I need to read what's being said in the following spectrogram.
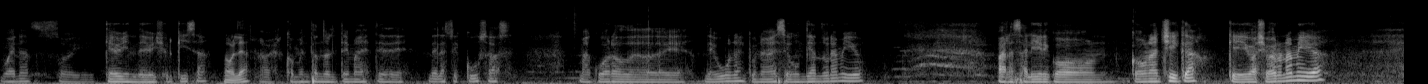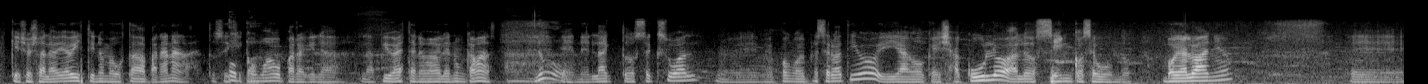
Buenas, soy Kevin de Villurquiza. Hola. A ver, comentando el tema este de, de las excusas, me acuerdo de, de una que una vez segundeando a un amigo para salir con, con una chica que iba a llevar una amiga que yo ya la había visto y no me gustaba para nada. Entonces dije, Opa. ¿cómo hago para que la, la piba esta no me hable nunca más? No. En el acto sexual me, me pongo el preservativo y hago que eyaculo a los 5 segundos. Voy al baño, eh,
